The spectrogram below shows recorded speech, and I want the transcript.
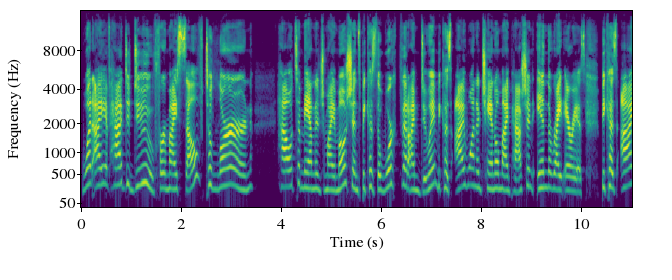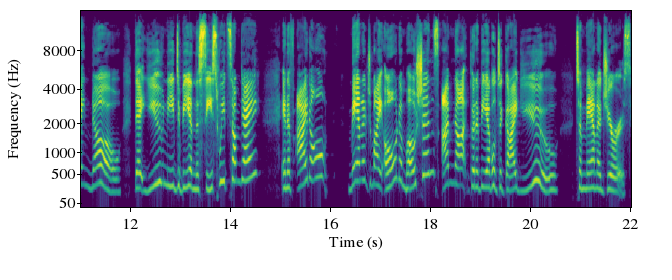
What I have had to do for myself to learn how to manage my emotions because the work that I'm doing, because I want to channel my passion in the right areas, because I know that you need to be in the C suite someday. And if I don't manage my own emotions, I'm not going to be able to guide you to manage yours.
